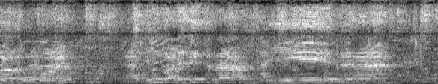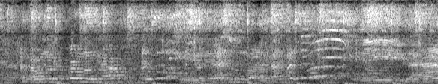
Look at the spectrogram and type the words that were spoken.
เออนะฮะยุ่งหน่อยนิดนึงครับนี่นะฮะต้องนึงครับต้องนึงครับนี่เลยนะยุ่งหน่อยนะนี่นะฮะ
